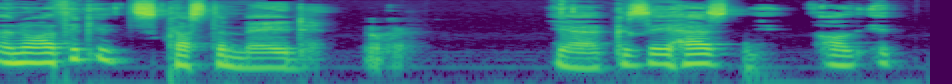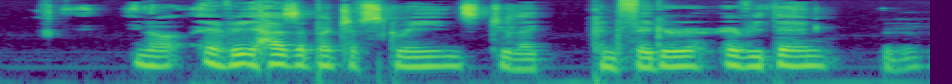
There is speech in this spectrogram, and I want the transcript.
I know. I think it's custom made. Okay. Yeah, because it has all it. You know, every has a bunch of screens to like configure everything. Mhm.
